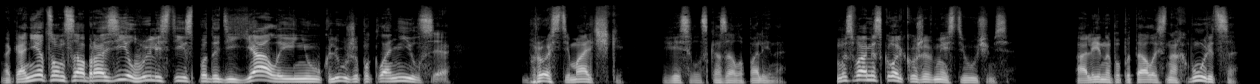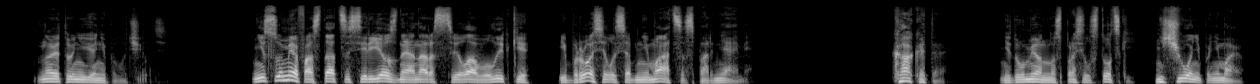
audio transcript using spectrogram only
Наконец он сообразил вылезти из-под одеяла и неуклюже поклонился. «Бросьте, мальчики», — весело сказала Полина. «Мы с вами сколько уже вместе учимся?» Алина попыталась нахмуриться, но это у нее не получилось. Не сумев остаться серьезной, она расцвела в улыбке и бросилась обниматься с парнями. «Как это?» — недоуменно спросил Стоцкий. «Ничего не понимаю».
